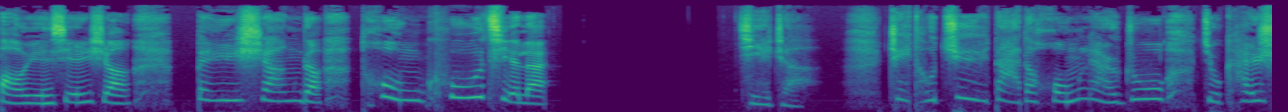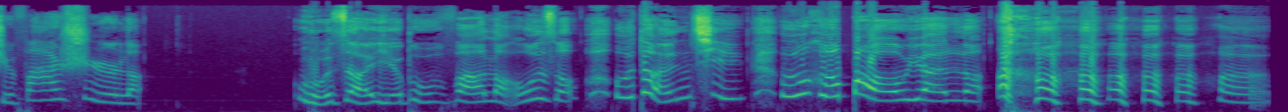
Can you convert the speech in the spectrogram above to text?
抱怨先生悲伤的痛哭起来。接着，这头巨大的红脸猪就开始发誓了：“我再也不发牢骚、叹气和抱怨了。”哈哈哈哈哈哈！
